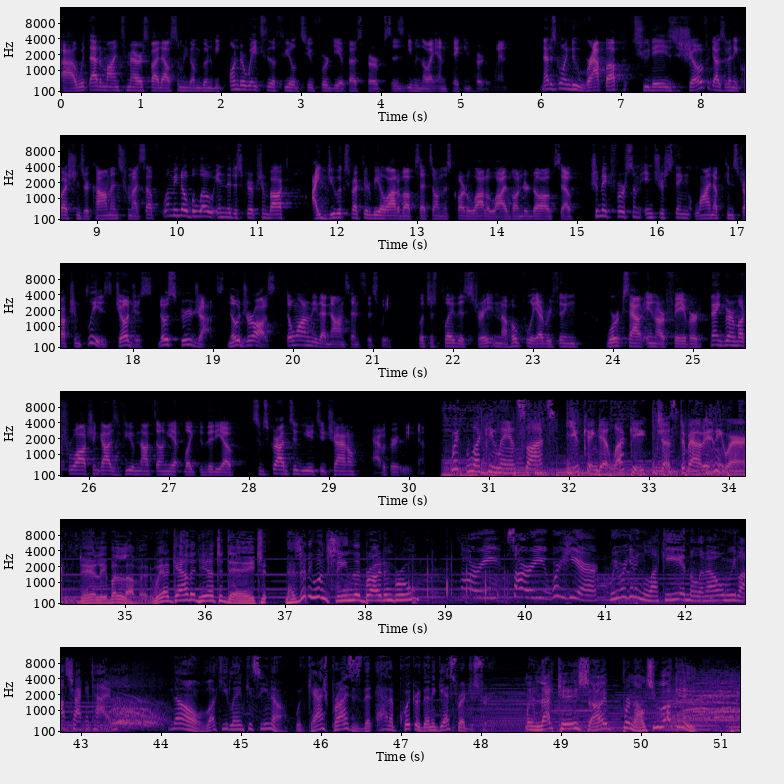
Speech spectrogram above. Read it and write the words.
uh, with that in mind, Tamires Vidal, somebody who I'm going to be underweight to the field to for DFS purposes, even though I am picking her to win. that is going to wrap up today's show. If you guys have any questions or comments for myself, let me know below in the description box. I do expect there to be a lot of upsets on this card, a lot of live underdogs. So should make for some interesting lineup construction. Please, judges, no screw jobs, no draws. Don't want any of that nonsense this week. Let's just play this straight and hopefully everything works out in our favor. Thank you very much for watching, guys. If you have not done yet, like the video, subscribe to the YouTube channel. Have a great weekend. With lucky landslots, you can get lucky just about anywhere. Dearly beloved, we are gathered here today to. Has anyone seen the bride and groom? Sorry, sorry, we're here. We were getting lucky in the limo and we lost track of time. No, Lucky Land Casino, with cash prizes that add up quicker than a guest registry. In that case, I pronounce you lucky.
